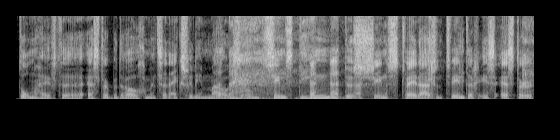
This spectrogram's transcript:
Tom heeft uh, Esther bedrogen met zijn ex-vriendin Maud. en sindsdien, dus sinds 2020, is Esther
